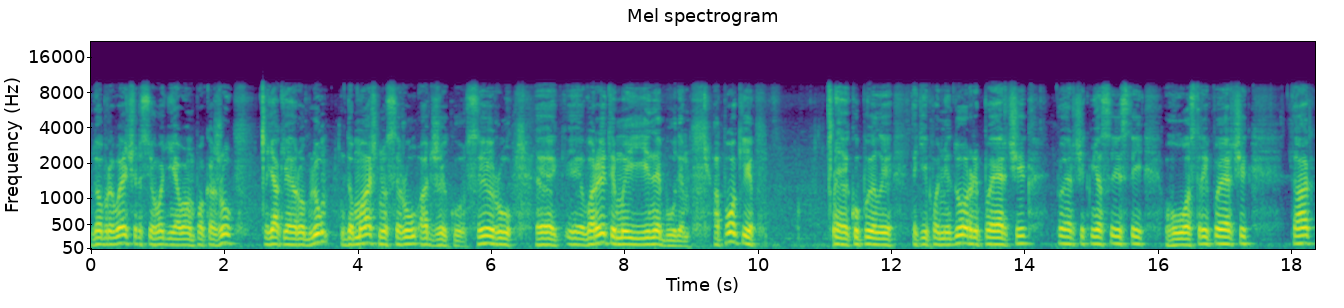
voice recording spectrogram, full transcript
Добрий вечір. Сьогодні я вам покажу, як я роблю домашню сиру аджику. Сиру е, е, варити ми її не будемо. А поки е, купили такі помідори, перчик, перчик м'ясистий, гострий перчик. Так,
